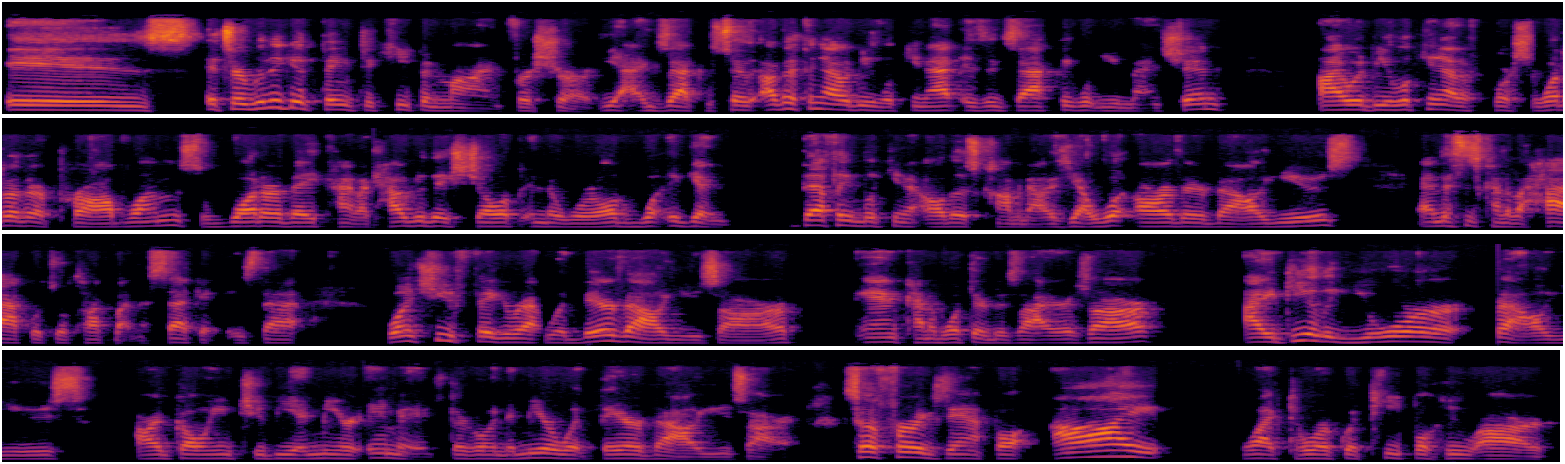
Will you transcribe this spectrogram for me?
is it's a really good thing to keep in mind for sure yeah exactly so the other thing i would be looking at is exactly what you mentioned i would be looking at of course what are their problems what are they kind of how do they show up in the world what again definitely looking at all those commonalities. Yeah what are their values? And this is kind of a hack which we'll talk about in a second is that once you figure out what their values are and kind of what their desires are ideally your values are going to be a mirror image. They're going to mirror what their values are. So for example i like to work with people who are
